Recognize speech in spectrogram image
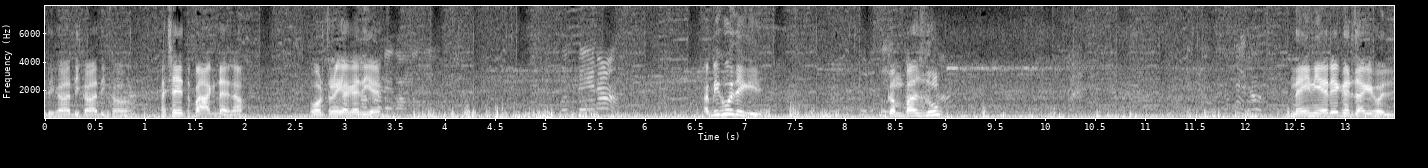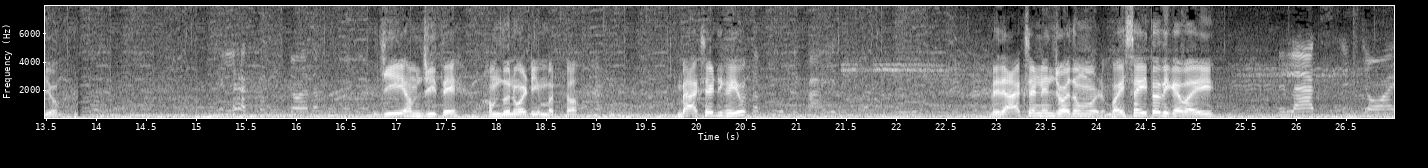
दिखा दिखा दिखा। अच्छा ये तो पैक्ड है ना? और तूने क्या क्या दिया? है अभी खोलेगी कंपास दूँ? नहीं नहीं अरे घर जाके खोल दियो। जी हम जीते। हम दोनों का टीम वर्क था बैक साइड दिखाइयो relax and enjoy the moment भाई सही तो दिखा भाई। रिलैक्स एंजॉय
